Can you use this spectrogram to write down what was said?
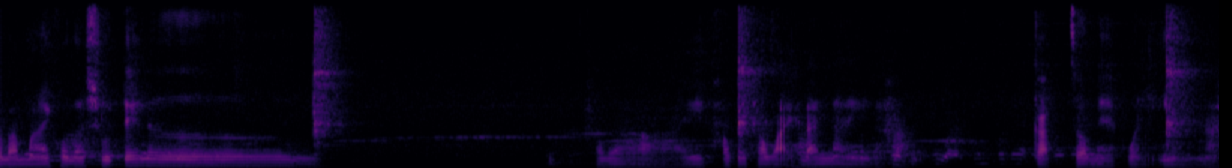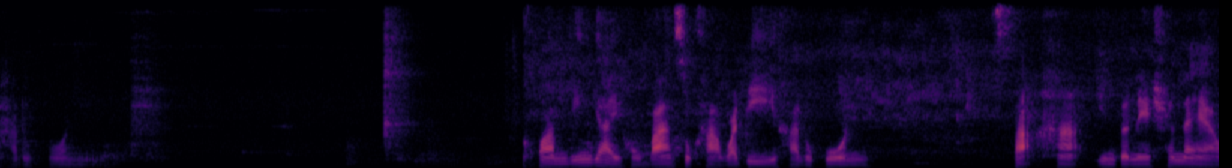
ผลไม้คนละชุดได้เลยถวายเข้าไปถวายด้านในนะคะ กับเจ้าแม่กวนอิมนะคะทุกคน ความยิ่งใหญ่ของบ้านสุขาวดีค่ะทุกคนสหอินเตอร์เนชั่นแนล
